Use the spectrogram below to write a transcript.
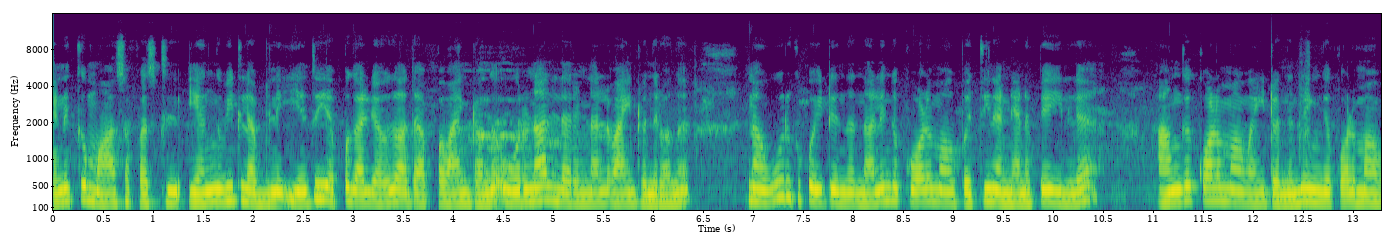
எனக்கு மாதம் ஃபஸ்ட்டு எங்கள் வீட்டில் அப்படி இல்லை. எது எப்போ காலியாகுதோ அதை அப்போ வாங்கிட்டு வாங்க. ஒரு நாள் இல்லை ரெண்டு நாளில் வாங்கிட்டு வந்துடுவாங்க நான் ஊருக்கு போயிட்டு இருந்ததுனால இந்த கோலம் மாவு பற்றி நான் நினப்பே இல்லை. அங்கே கோலமாவு வாங்கிட்டு வந்திருந்தேன். இங்கே கோலமாவு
